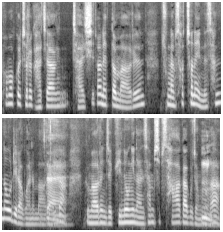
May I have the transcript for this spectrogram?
퍼머컬처를 가장 잘 실현했던 마을은 충남 서천에 있는 산노울이라고 하는 마을입니다. 네. 그 마을은 이제 귀농인 한 34가구 정도가 음.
